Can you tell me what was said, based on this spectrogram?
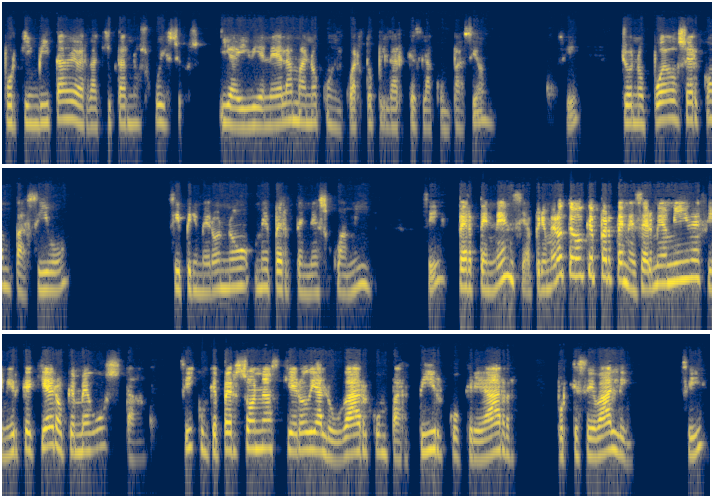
porque invita de verdad a quitarnos juicios. Y ahí viene de la mano con el cuarto pilar, que es la compasión. ¿sí? Yo no puedo ser compasivo si primero no me pertenezco a mí. ¿Sí? Pertenencia. Primero tengo que pertenecerme a mí y definir qué quiero, qué me gusta, ¿sí? Con qué personas quiero dialogar, compartir, co-crear, porque se vale, ¿sí?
